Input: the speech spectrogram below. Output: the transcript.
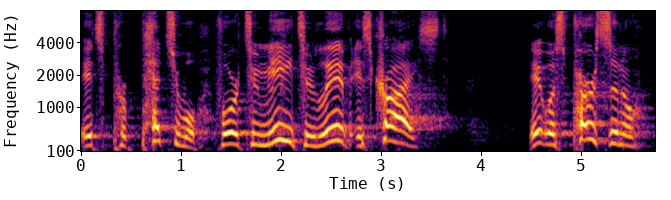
It's perpetual, for to me to live is Christ. It was personal.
